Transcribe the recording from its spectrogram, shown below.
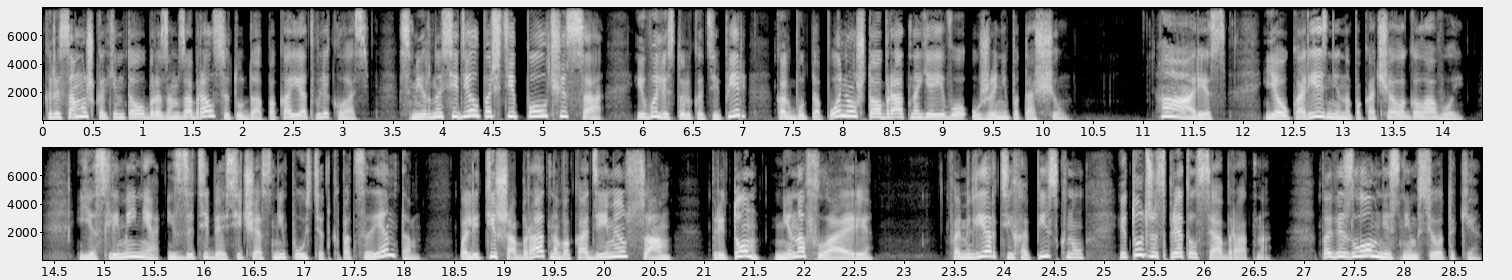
Крысомыш каким-то образом забрался туда, пока я отвлеклась. Смирно сидел почти полчаса и вылез только теперь, как будто понял, что обратно я его уже не потащу. «Арис!» — я укоризненно покачала головой. «Если меня из-за тебя сейчас не пустят к пациентам, полетишь обратно в академию сам, притом не на флайере». Фамильяр тихо пискнул и тут же спрятался обратно. Повезло мне с ним все-таки,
